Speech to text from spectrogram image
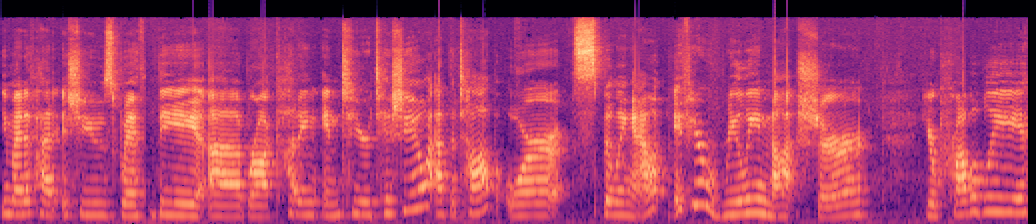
you might have had issues with the uh, bra cutting into your tissue at the top or spilling out. If you're really not sure, you're probably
